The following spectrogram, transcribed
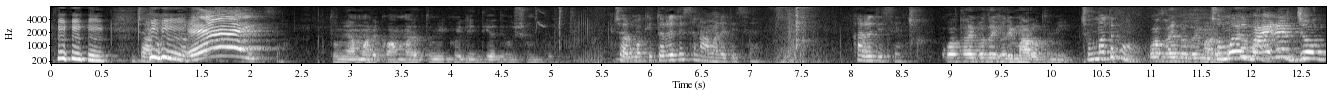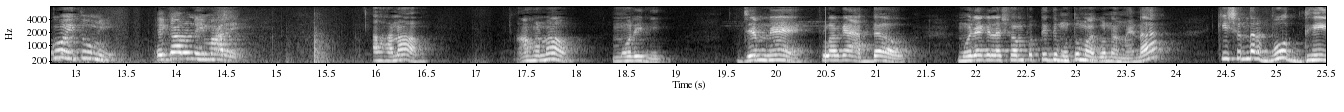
এই! তুমি আমারে কো আমারে তুমি কইলি দিয়া দিব সম্পত্তি। জন্ম কি তোরে দিছে না আমারে দিছে? কারে দিছে? কথায় কথায় খালি মারো তুমি। চুম্মা দেবো? কথায় কথায় মারো। তোমার মায়ের যোগ্যই তুমি। এই কারণেই মারে। আহন আহন মরিনি। যেমনে ফুলার গায়ে আড্ডাও মরে গেলে সম্পত্তি দিমু তোমার নামে না? কি সুন্দর বুদ্ধি।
